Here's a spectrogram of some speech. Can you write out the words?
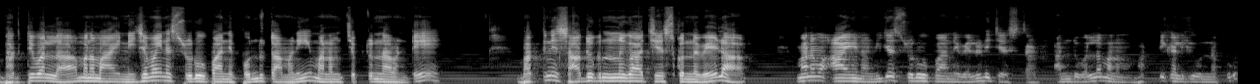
భక్తి వల్ల మనం ఆయన నిజమైన స్వరూపాన్ని పొందుతామని మనం చెప్తున్నామంటే భక్తిని సాధుకునుగా చేసుకున్న వేళ మనం ఆయన నిజ స్వరూపాన్ని వెల్లడి చేస్తాడు. అందువల్ల మనం భక్తి కలిగి ఉన్నప్పుడు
